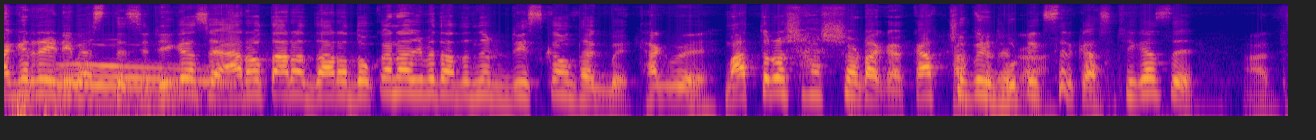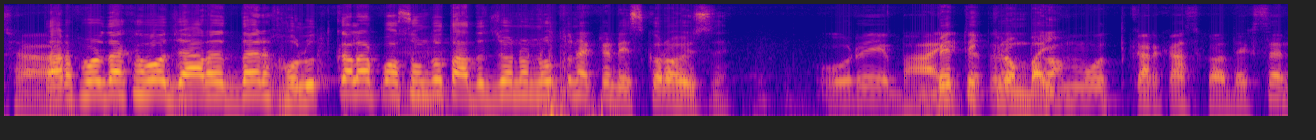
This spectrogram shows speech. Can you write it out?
আগের রেটই বেচতেছি ঠিক আছে? আরও তারা যারা দোকানে আসবে তাদের জন্য ডিসকাউন্ট থাকবে। থাকবে? মাত্র 700 টাকা কাচ্চুপির 700 টাকা। বুটিক্সের কাজ ঠিক আছে? আচ্ছা। তারপর দেখাবো যাদের হলুদ কালার পছন্দ তাদের জন্য নতুন একটা ডিস করা হয়েছে। ওরে ভাই ব্যতিক্রম ভাই। চমৎকার কাজ করা দেখছেন?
